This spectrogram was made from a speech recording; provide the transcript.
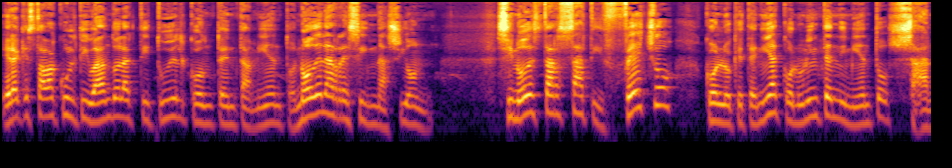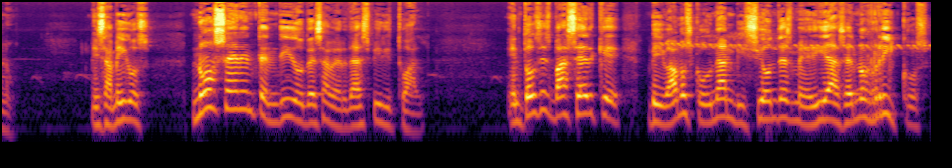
era que estaba cultivando la actitud del contentamiento, no de la resignación, sino de estar satisfecho con lo que tenía con un entendimiento sano. Mis amigos, no ser entendidos de esa verdad espiritual, entonces va a ser que vivamos con una ambición desmedida de hacernos ricos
